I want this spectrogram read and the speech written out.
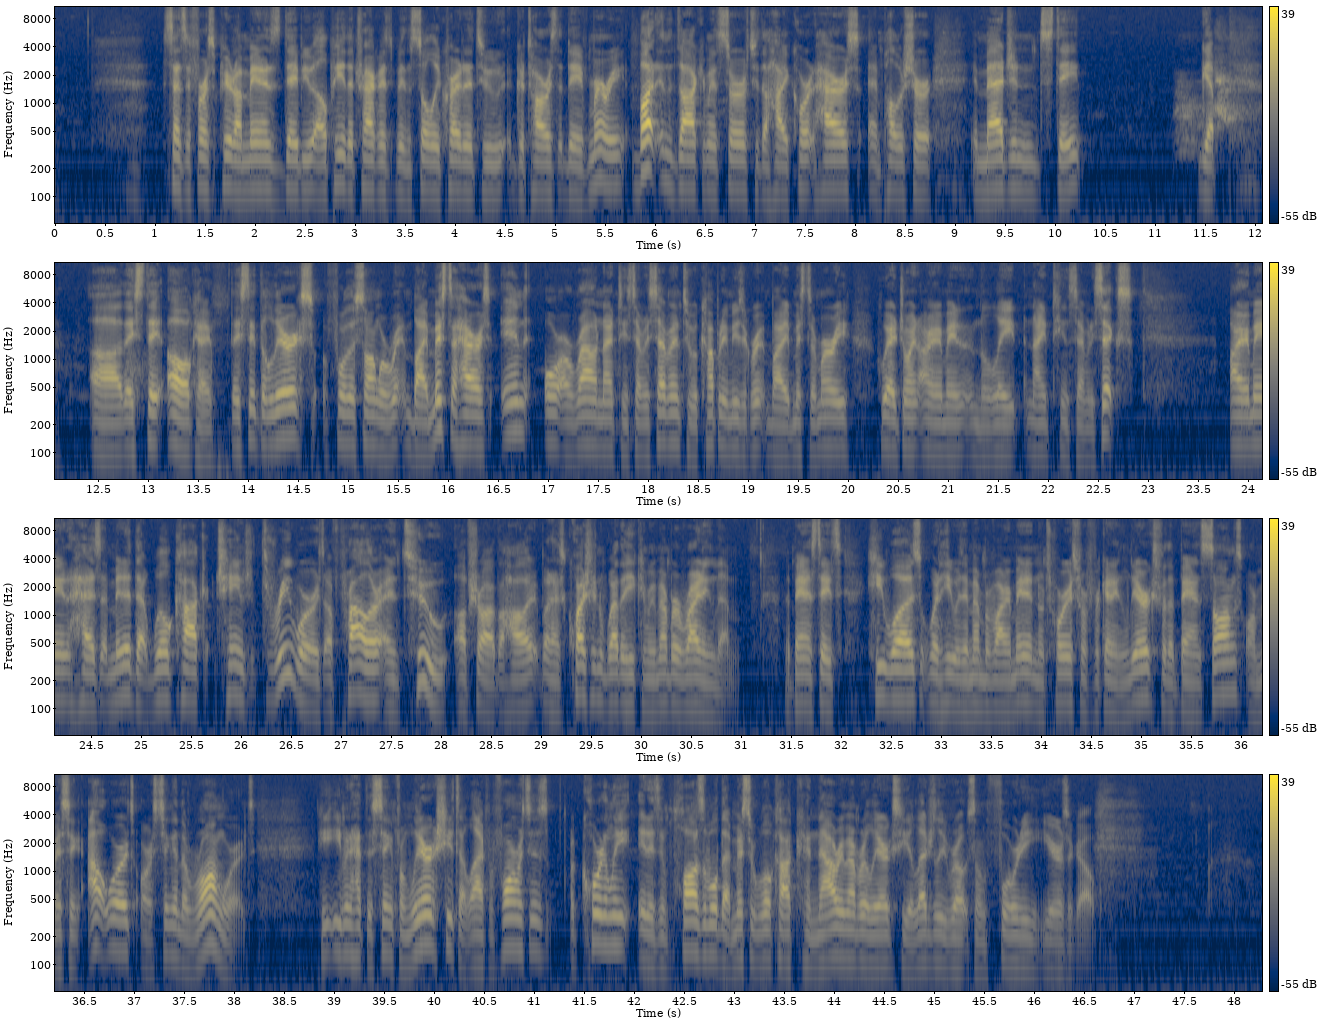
Since it first appeared on Maiden's debut LP, the track has been solely credited to guitarist Dave Murray, but in the document served to the High Court, Harris and publisher Imagine State. Yep. Uh, they state, oh, okay. They state the lyrics for the song were written by Mr. Harris in or around 1977 to accompany music written by Mr. Murray, who had joined Iron Maiden in the late 1976. Iron Maiden has admitted that Wilcock changed three words of Prowler and two of Charlotte the Harlot, but has questioned whether he can remember writing them. The band states he was, when he was a member of Iron Maiden, notorious for forgetting lyrics for the band's songs or missing out words or singing the wrong words. He even had to sing from lyric sheets at live performances. Accordingly, it is implausible that Mr. Wilcock can now remember lyrics he allegedly wrote some 40 years ago.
